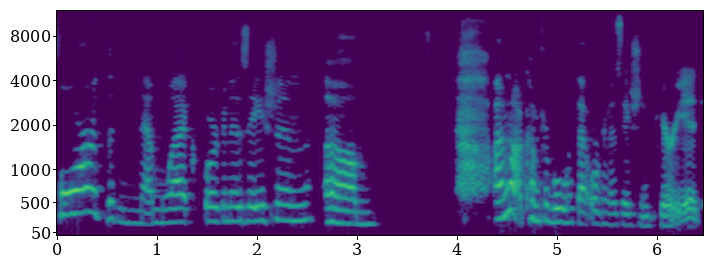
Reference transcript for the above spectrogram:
for the NEMLEC organization, um, I'm not comfortable with that organization, period.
